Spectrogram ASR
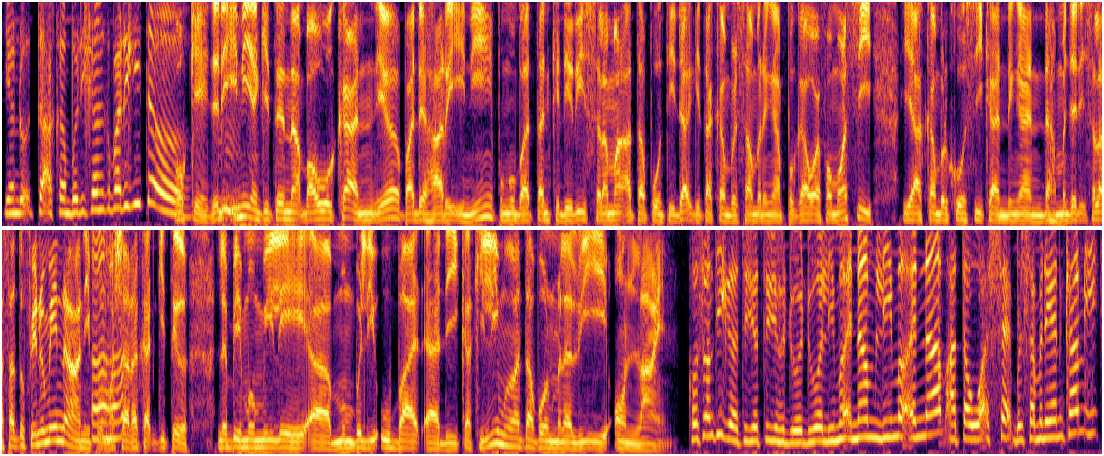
yang doktor akan berikan kepada kita. Okey, jadi hmm. ini yang kita nak bawakan ya pada hari ini, pengubatan kendiri selamat ataupun tidak kita akan bersama dengan pegawai farmasi yang akan berkongsikan dengan dah menjadi salah satu fenomena ni pun uh-huh. masyarakat kita lebih memilih uh, membeli ubat uh, di kaki lima ataupun melalui online. 0377225656 atau WhatsApp bersama dengan kami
